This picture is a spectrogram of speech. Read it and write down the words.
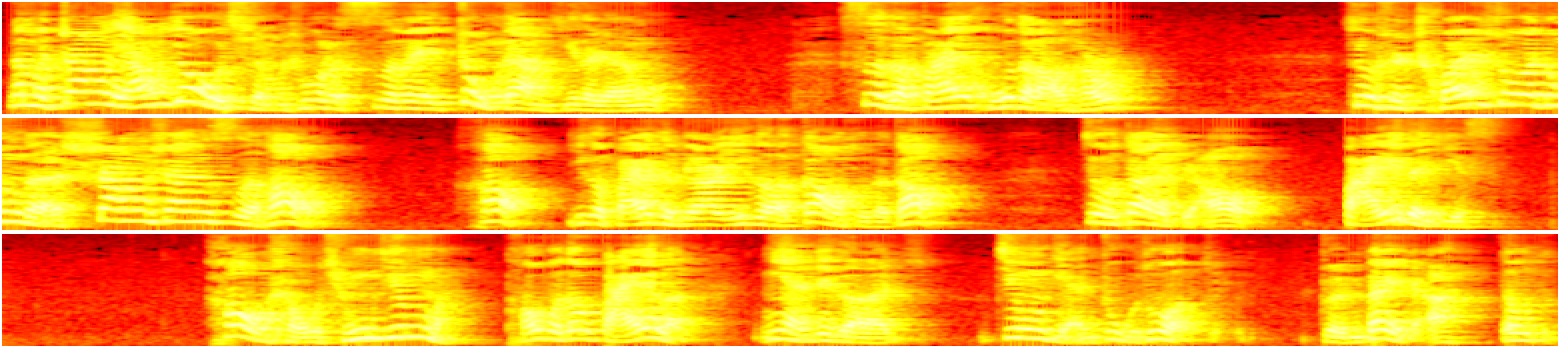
那么张良又请出了四位重量级的人物，四个白胡子老头儿，就是传说中的商山四号，号一个白字边一个告诉的告，就代表白的意思。号手穷经嘛，头发都白了，念这个经典著作，准备着啊，都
